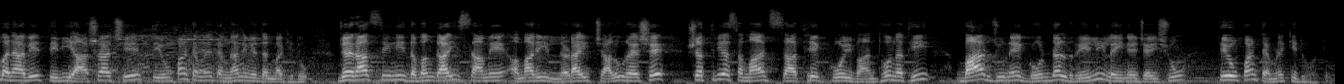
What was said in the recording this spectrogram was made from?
બનાવે તેવી આશા છે તેવું પણ તેમણે તેમના નિવેદનમાં કીધું. જયરાજસિંહની દબંગાઈ સામે અમારી લડાઈ ચાલુ રહેશે. ક્ષત્રિય સમાજ સાથે કોઈ વાંધો નથી. બાર જૂને ગોંડલ રેલી લઈને જઈશું તેવું પણ તેમણે કીધું હતું.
